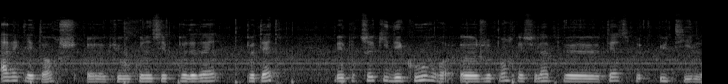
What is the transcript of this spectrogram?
avec les torches que vous connaissez peut-être, peut-être, mais pour ceux qui découvrent, je pense que cela peut être utile.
